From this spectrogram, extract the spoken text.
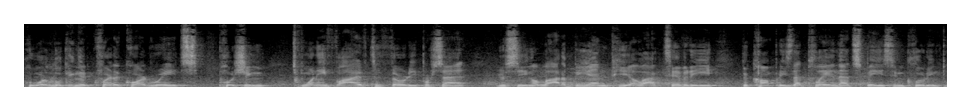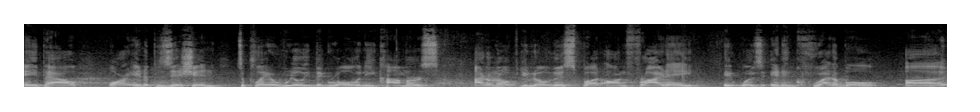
who are looking at credit card rates pushing 25 to 30 percent. You're seeing a lot of BNPL activity. The companies that play in that space, including PayPal, are in a position to play a really big role in e commerce. I don't know if you know this, but on Friday, it was an incredible uh,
